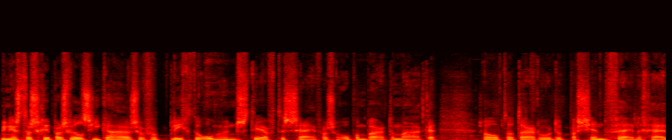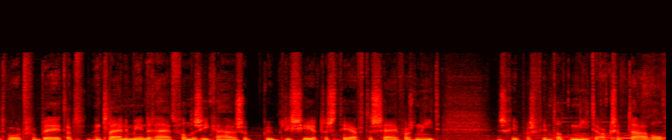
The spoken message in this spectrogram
Minister Schippers wil ziekenhuizen verplichten om hun sterftecijfers openbaar te maken. Ze hoopt dat daardoor de patiëntveiligheid wordt verbeterd. Een kleine minderheid van de ziekenhuizen publiceert de sterftecijfers niet. Schippers vindt dat niet acceptabel.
